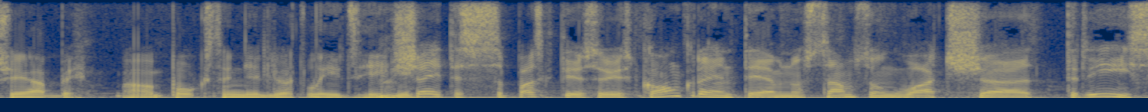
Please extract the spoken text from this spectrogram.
šie abi pulksteņi ir ļoti līdzīgi. Šeit es paskatījos arī uz konkurentiem. Nu, Samsung Watch 3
